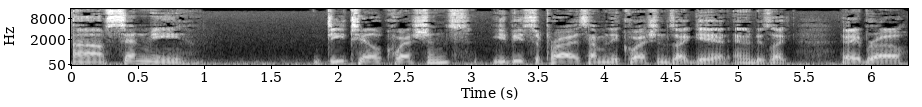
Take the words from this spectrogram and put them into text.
uh, send me detailed questions. You'd be surprised how many questions I get, and it's like, "Hey, bro,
